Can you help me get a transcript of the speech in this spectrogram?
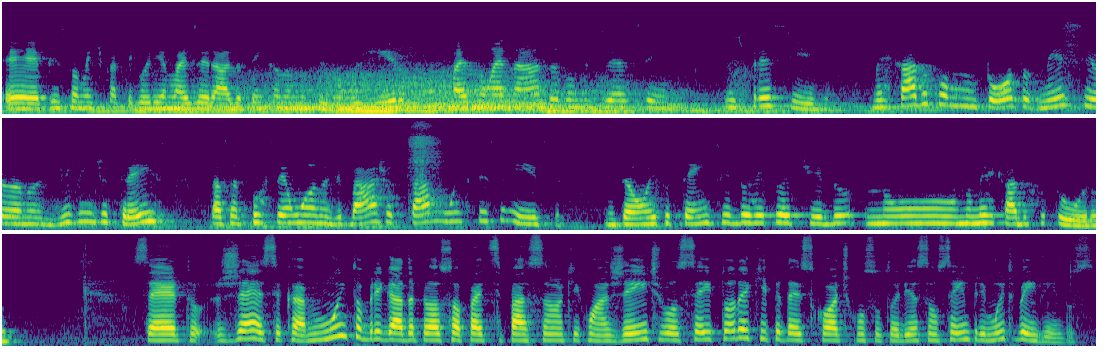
é, principalmente categoria mais zerada, pensando no segundo giro, mas não é nada, vamos dizer assim, expressivo. O mercado como um todo, nesse ano de 23, tá, por ser um ano de baixa, está muito pessimista. Então, isso tem sido refletido no, no mercado futuro. Certo. Jéssica, muito obrigada pela sua participação aqui com a gente. Você e toda a equipe da Scott Consultoria são sempre muito bem-vindos.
